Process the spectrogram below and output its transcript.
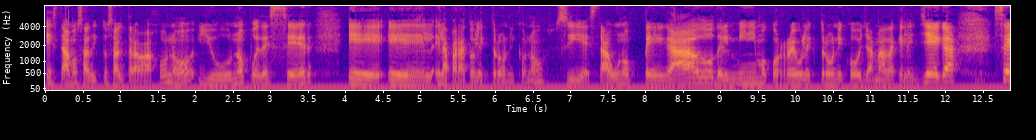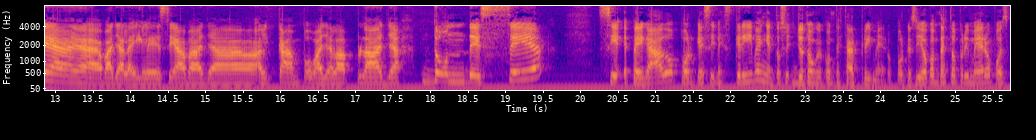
estamos adictos al trabajo no y uno puede ser eh, el, aparato electrónico, ¿no? Si está uno pegado del mínimo correo electrónico o llamada que le llega, sea vaya a la iglesia, vaya al campo, vaya a la playa, donde sea, si, pegado porque si me escriben, entonces yo tengo que contestar primero, porque si yo contesto primero, pues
